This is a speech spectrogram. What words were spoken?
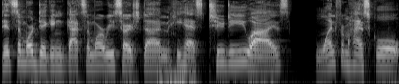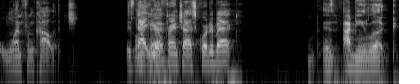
Did some more digging, got some more research done. He has two DUIs, one from high school, one from college. Is that your franchise quarterback? Is I mean, look,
